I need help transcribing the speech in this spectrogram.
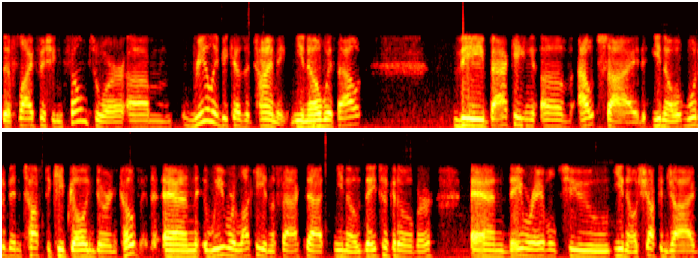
the fly fishing film tour, um, really because of timing. You know, without the backing of outside, you know, it would have been tough to keep going during COVID. And we were lucky in the fact that, you know, they took it over and they were able to, you know, shuck and jive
